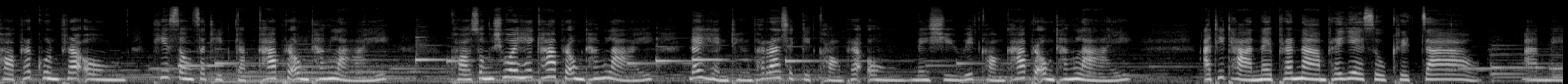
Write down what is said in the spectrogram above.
ขอบพระคุณพระองค์ที่ทรงสถิตกับข้าพระองค์ทั้งหลาย ขอทรงช่วยให้ข้าพระองค์ทั้งหลาย ได้เห็นถึงพระราชกิจของพระองค์ในชีวิตของข้าพระองค์ทั้งหลาย อธิษฐานในพระนามพระเยซูคริสต์เจ้า อาเมน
